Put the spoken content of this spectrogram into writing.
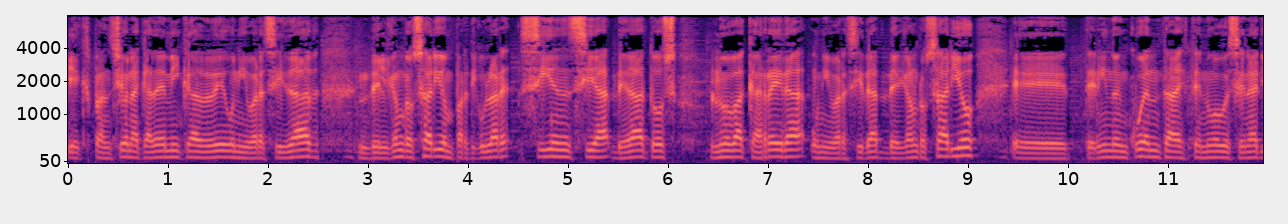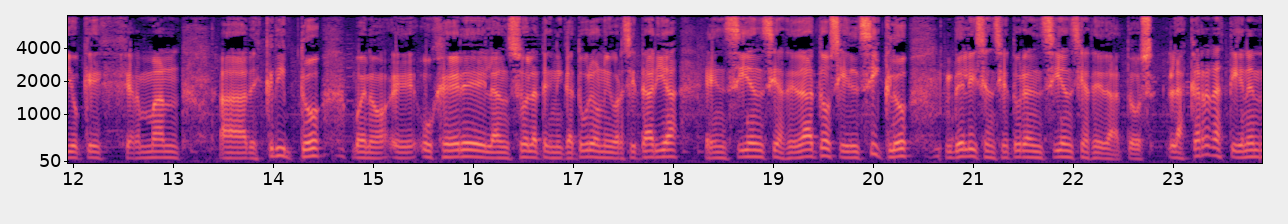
y Expansión Académica de Universidad del Gran Rosario, en particular Ciencia de Datos, nueva carrera, Universidad del Gran Rosario, eh, teniendo en cuenta este nuevo escenario que Germán ha descrito. Bueno, eh, UGR lanzó la Tecnicatura Universitaria en Ciencias de Datos y el ciclo de licenciatura en Ciencias de Datos. Las carreras tienen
